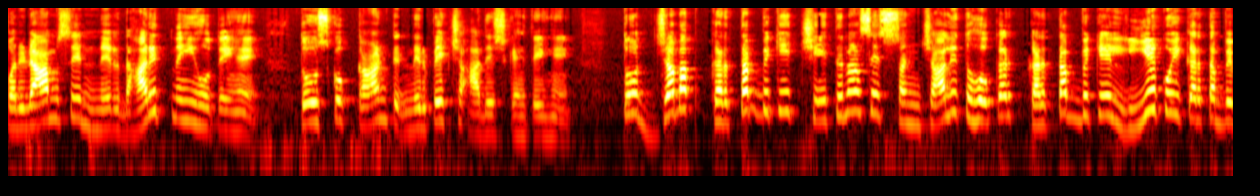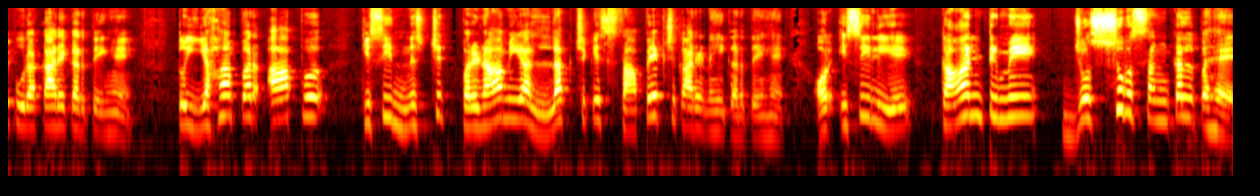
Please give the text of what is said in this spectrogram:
परिणाम से निर्धारित नहीं होते हैं तो उसको कांट निरपेक्ष आदेश कहते हैं। तो जब आप कर्तव्य की चेतना से संचालित होकर कर्तव्य के लिए कोई कर्तव्य पूरा कार्य करते हैं तो यहाँ पर आप किसी निश्चित परिणाम या लक्ष्य के सापेक्ष कार्य नहीं करते हैं। और इसीलिए कांट में जो शुभ संकल्प है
